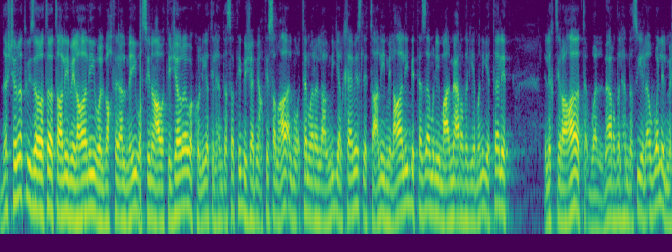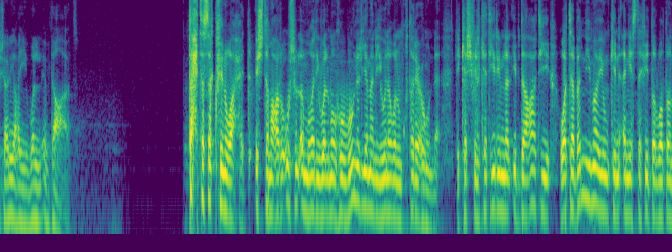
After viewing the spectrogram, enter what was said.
دشنت وزارة التعليم العالي والبحث العلمي والصناعة والتجارة وكلية الهندسة بجامعة صنعاء المؤتمر العلمي الخامس للتعليم العالي بالتزامن مع المعرض اليمني الثالث للاختراعات والمعرض الهندسي الأول للمشاريع والإبداعات. تحت سقف واحد. اجتمع رؤوس الأموال والموهوبون اليمنيون والمخترعون لكشف الكثير من الإبداعات وتبني ما يمكن أن يستفيد الوطن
